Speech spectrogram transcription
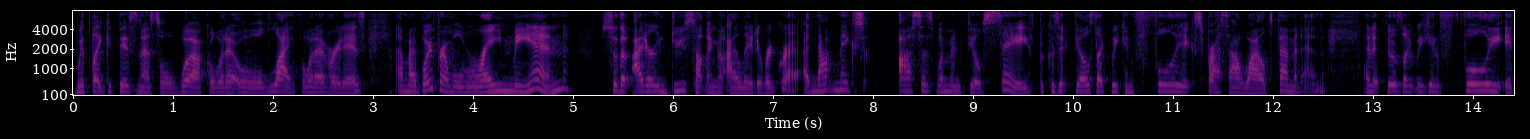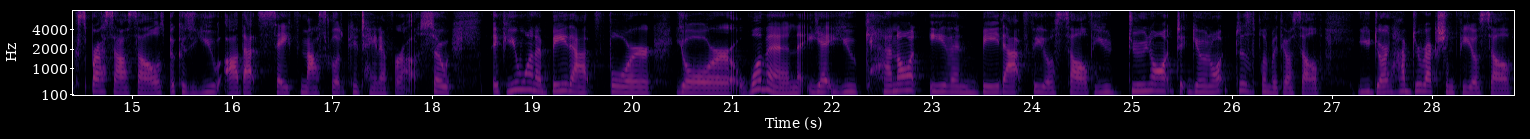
with like business or work or whatever or life or whatever it is and my boyfriend will rein me in so that i don't do something that i later regret and that makes us as women feel safe because it feels like we can fully express our wild feminine. And it feels like we can fully express ourselves because you are that safe masculine container for us. So if you want to be that for your woman, yet you cannot even be that for yourself, you do not, you're not disciplined with yourself, you don't have direction for yourself,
